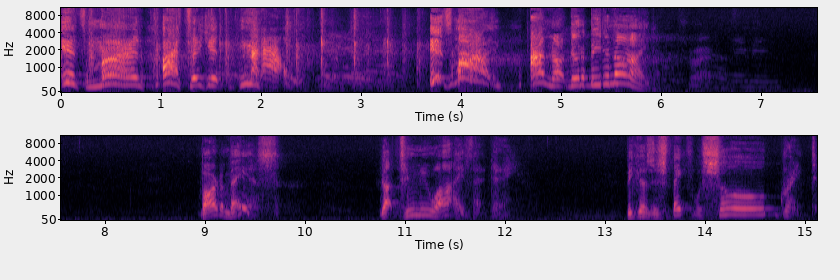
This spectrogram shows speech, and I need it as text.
It's mine. I take it now. It's mine. I'm not going to be denied. Bartimaeus got two new eyes that day because his faith was so great.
